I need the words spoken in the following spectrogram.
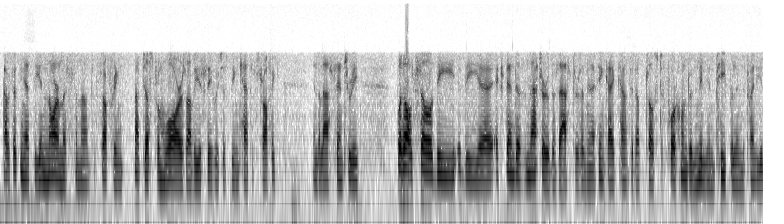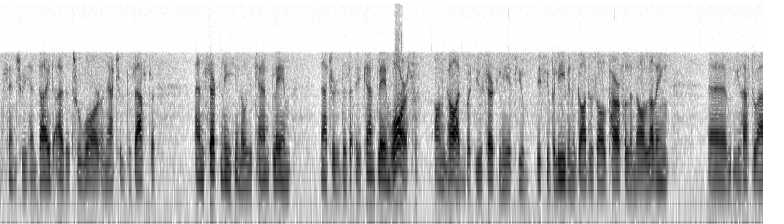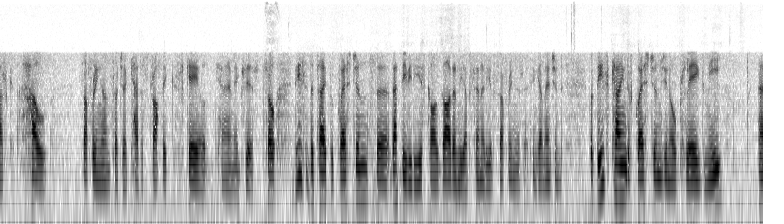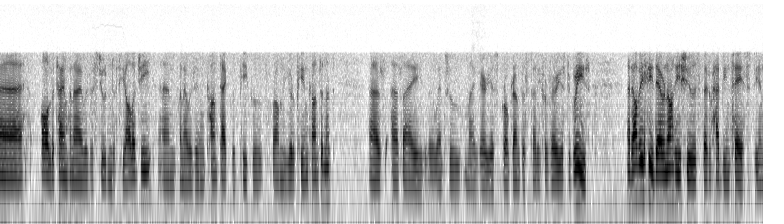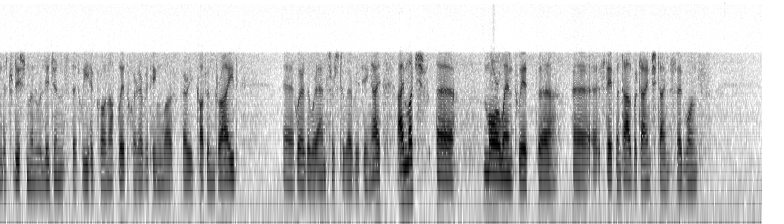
I was looking at the enormous amount of suffering, not just from wars, obviously, which has been catastrophic in the last century, but also the the uh, extent of natural disasters. I mean, I think I counted up close to 400 million people in the 20th century had died either through war or natural disaster, and certainly, you know, you can't blame natural you can't blame wars on God, but you certainly, if you if you believe in a God who's all powerful and all loving, um, you have to ask how suffering on such a catastrophic scale can exist. So these are the type of questions. Uh, that DVD is called God and the Obscenity of Suffering, as I think I mentioned. But these kind of questions, you know, plagued me uh, all the time when I was a student of theology and when I was in contact with people from the European continent as, as I went through my various programs of study for various degrees. And obviously, they are not issues that had been faced in the traditional religions that we had grown up with, where everything was very cut and dried uh, where there were answers to everything. I I much uh, more went with uh, uh, a statement Albert Einstein said once.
